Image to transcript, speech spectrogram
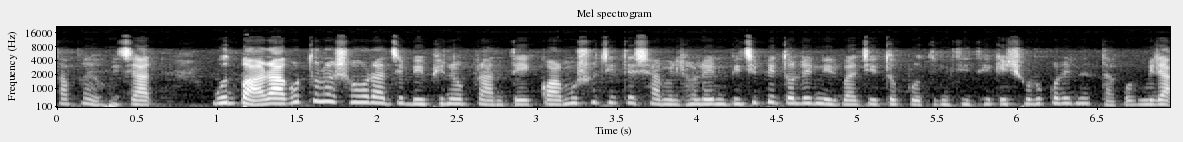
সাফাই অভিযান। বুধবার আগরতলা সহ রাজ্যের বিভিন্ন প্রান্তে কর্মসূচিতে সামিল হলেন বিজেপি দলের নির্বাচিত প্রতিনিধি থেকে শুরু করে নেতাকর্মীরা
